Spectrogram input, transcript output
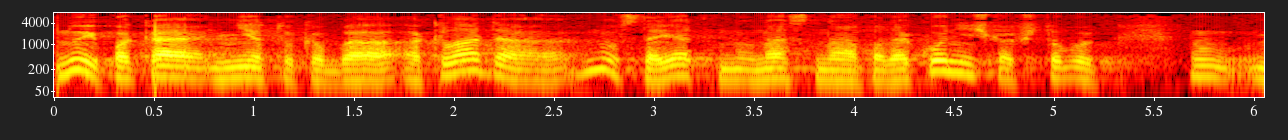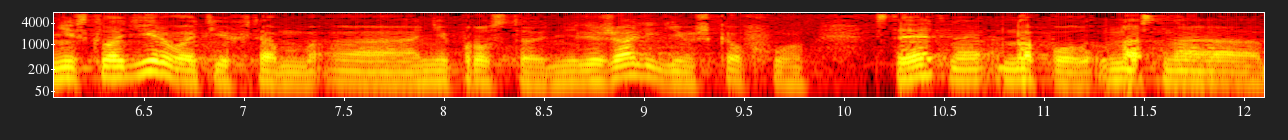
ну и пока нету как бы оклада, ну, стоят у нас на подоконничках, чтобы ну, не складировать их там, а, они просто не лежали где в шкафу, стоять на, на пол, у нас на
